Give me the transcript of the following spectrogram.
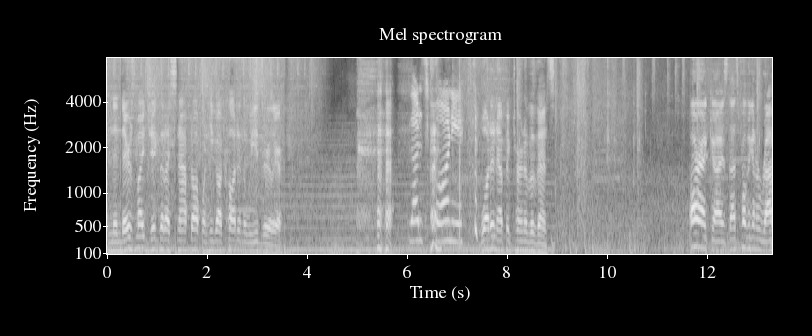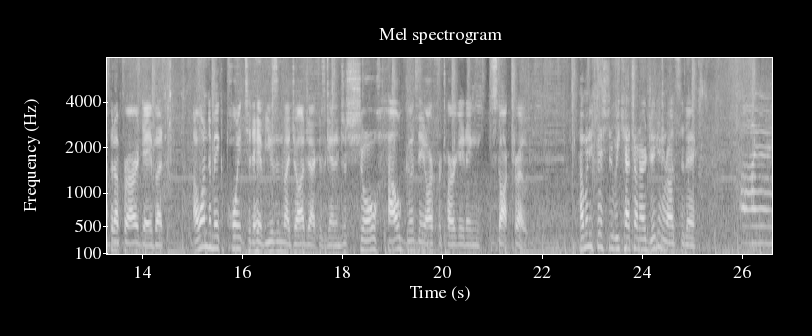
And then there's my jig that I snapped off when he got caught in the weeds earlier. That is funny. what an epic turn of events. All right, guys, that's probably gonna wrap it up for our day, but I wanted to make a point today of using my jaw jackers again and just show how good they are for targeting stock trout. How many fish did we catch on our jigging rods today? Uh,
